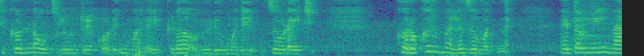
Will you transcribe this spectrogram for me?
तिकडनं उचलून रेकॉर्डिंग मला इकडं व्हिडिओमध्ये जोडायची. खरोखर मला जमत नाही. नाहीतर मी ना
